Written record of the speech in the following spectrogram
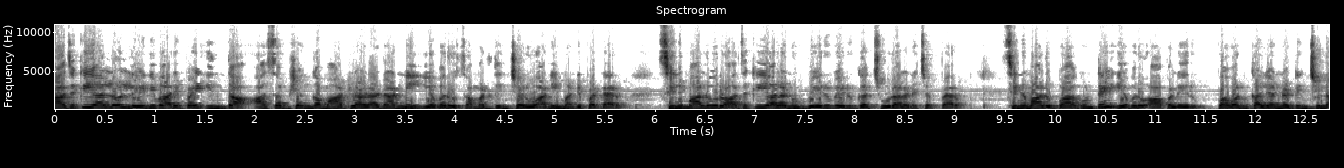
రాజకీయాల్లో లేని వారిపై ఇంత అసభ్యంగా మాట్లాడడాన్ని ఎవరు సమర్థించరు అని మండిపడ్డారు. సినిమాలు రాజకీయాలను వేరువేరుగా చూడాలని చెప్పారు. సినిమాలు బాగుంటే ఎవరు ఆపలేరు. పవన్ కళ్యాణ్ నటించిన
